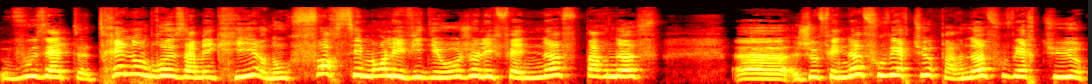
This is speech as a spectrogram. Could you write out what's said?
Vous êtes très nombreuses à m'écrire, donc forcément les vidéos, je les fais 9 par 9 euh, je fais 9 ouvertures par 9 ouvertures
